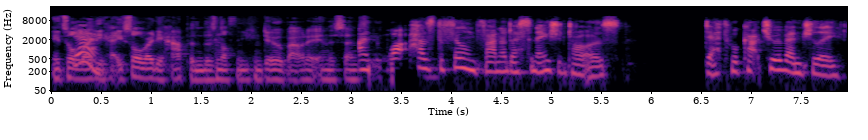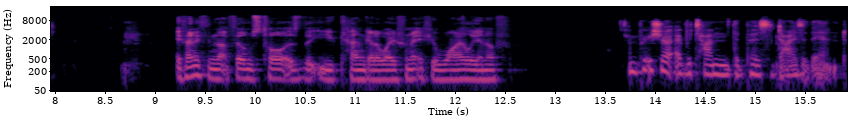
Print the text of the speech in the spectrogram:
it's already yeah. it's already happened. There's nothing you can do about it in the sense. And what has the film Final Destination taught us? Death will catch you eventually if anything, that film's taught us that you can get away from it if you're wily enough. I'm pretty sure every time the person dies at the end.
